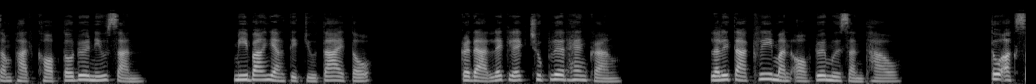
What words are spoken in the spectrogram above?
สัมผัสขอบโต๊ะด้วยนิ้วสัน มีบางอย่างติดอยู่ใต้โต๊ะ กระดาษเล็กๆ ชุบเลือดแห้งกรังลลิตาคลี่มันออกด้วยมือสันเทา ตัวอักษ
